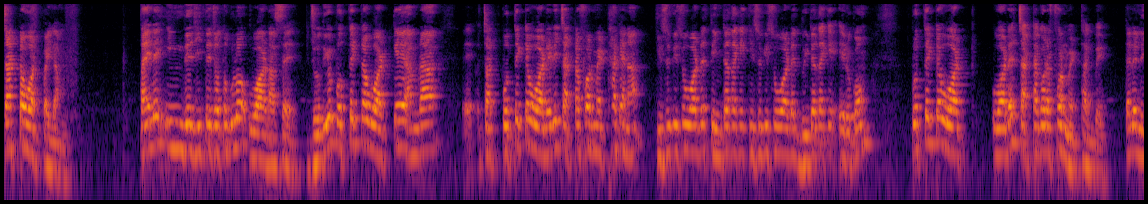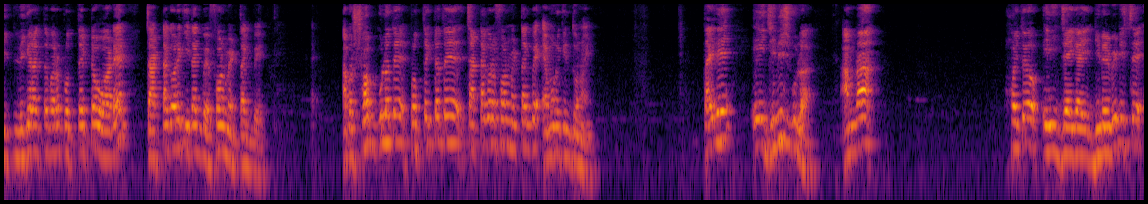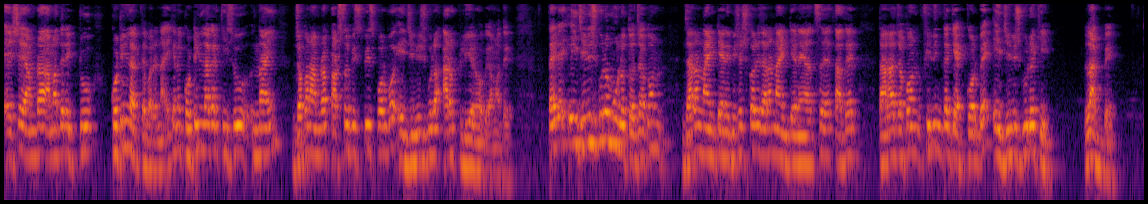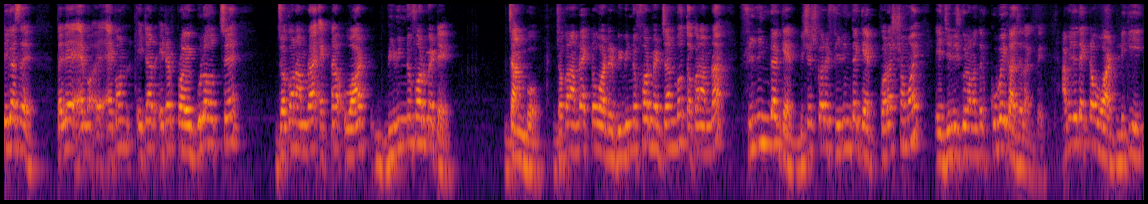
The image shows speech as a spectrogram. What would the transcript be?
চারটা ওয়ার্ড পাইলাম। তাইলে ইংরেজিতে যতগুলো ওয়ার্ড আছে, যদিও প্রত্যেকটা ওয়ার্ডকে আমরা প্রত্যেকটা ওয়ার্ডেরই চারটা ফরম্যাট থাকে না, কিছু কিছু ওয়ার্ডে তিনটা থাকে, কিছু কিছু ওয়ার্ডে দুইটা থাকে, এরকম প্রত্যেকটা ওয়ার্ড, ওয়ার্ডে চারটা করে ফরম্যাট থাকবে। তাহলে লিখে রাখতে পারো, প্রত্যেকটা ওয়ার্ডের চারটা করে কি থাকবে? ফরম্যাট থাকবে। আবার সবগুলোতে, প্রত্যেকটাতে চারটা করে ফরম্যাট থাকবে, এমনও কিন্তু নয়। তাইলে এই জিনিসগুলা আমরা হয়তো এই জায়গায় ডিরেভেটিভসে এসে আমরা আমাদের একটু কঠিন লাগতে পারে না। এখানে কঠিন লাগার কিছু নাই। যখন আমরা পার্শ্ব স্পিচ পড়ব, এই জিনিসগুলো আরও ক্লিয়ার হবে আমাদের। তাইলে এই জিনিসগুলো মূলত যখন যারা নাইন টেনে বিশেষ করে যারা নাইন টেনে আছে, তাদের, তারা যখন ফিলিং দ্য গ্যাপ করবে, এই জিনিসগুলো কি? লাগবে। ঠিক আছে? তাহলে এখন এটার এটার প্রয়োগগুলো হচ্ছে, যখন আমরা একটা ওয়ার্ড বিভিন্ন ফরম্যাটে জানব। যখন আমরা একটা ওয়ার্ডের বিভিন্ন ফরম্যাট জানব, তখন আমরা ফিলিং দ্য গ্যাপ বিশেষ করে ফিলিং দ্য গ্যাপ করার সময় এই জিনিসগুলো আমাদের খুবই কাজে লাগবে। আমি যদি একটা ওয়ার্ড লিখি,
